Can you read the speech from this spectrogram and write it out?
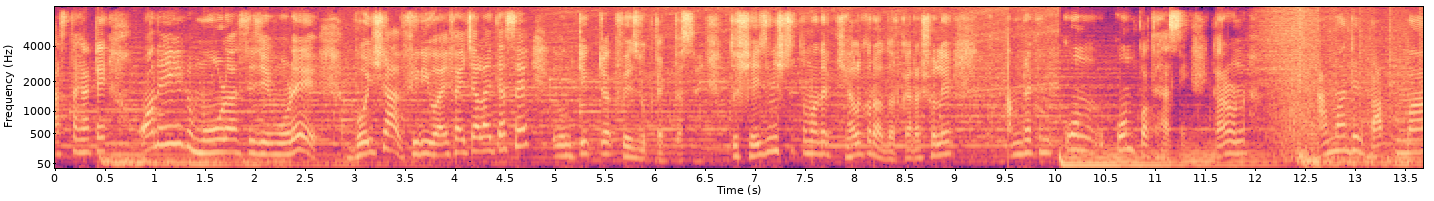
রাস্তাঘাটে অনেক মোড় আছে যে মোড়ে বৈশা ফ্রি ওয়াইফাই চালাইতেছে এবং টিকটক ফেসবুক দেখতেছে। তো সেই জিনিসটা তোমাদের খেয়াল করা দরকার। আসলে আমরা এখন কোন কোন পথে আছি? কারণ আমাদের বাপ মা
